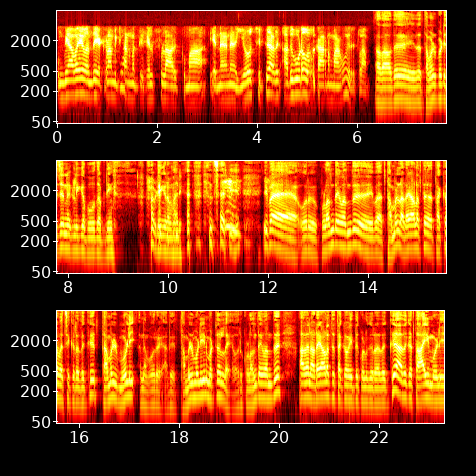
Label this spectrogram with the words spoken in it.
உண்மையாவே வந்து எக்கனாமிக்கலா நமக்கு ஹெல்ப்ஃபுல்லா இருக்குமா என்னன்னு யோசிச்சுட்டு அது அது கூட ஒரு காரணமாகவும் இருக்கலாம். அதாவது இது தமிழ் படிச்சு கிளிக்க போகுது அப்படிங்க அப்படிங்கிற மாதிரி. சரி. இப்போ ஒரு குழந்தை வந்து இப்போ தமிழ் அடையாளத்தை தக்க வச்சுக்கிறதுக்கு தமிழ் மொழி அந்த ஒரு அது தமிழ் மொழின்னு மட்டும் இல்லை ஒரு குழந்தை வந்து அதன் அடையாளத்தை தக்க வைத்துக் கொள்கிறதுக்கு அதுக்கு தாய்மொழி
